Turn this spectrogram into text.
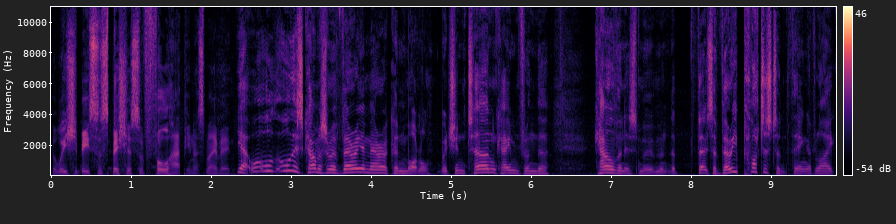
But we should be suspicious of full happiness, maybe. Yeah, well, all, all this comes from a very American model, which in turn came from the Calvinist movement. The, it's a very Protestant thing of like,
